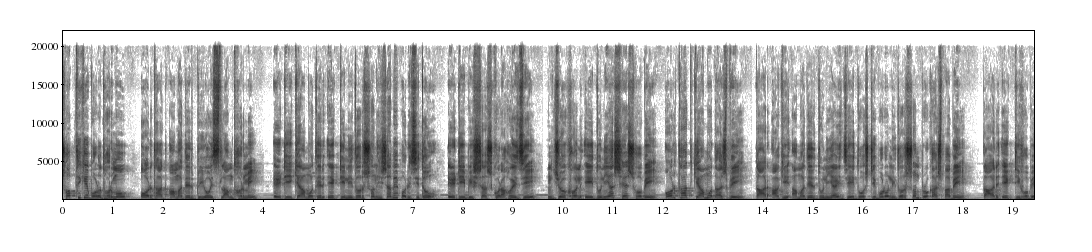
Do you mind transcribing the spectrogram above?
সব থেকে বড় ধর্ম অর্থাৎ আমাদের প্রিয় ইসলাম ধর্মে এটি কেয়ামতের একটি নিদর্শন হিসাবে পরিচিত। এটি বিশ্বাস করা হয় যে যখন এই দুনিয়া শেষ হবে, অর্থাৎ কেয়ামত আসবে, তার আগে আমাদের দুনিয়ায় যে দশটি বড় নিদর্শন প্রকাশ পাবে, তার একটি হবে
